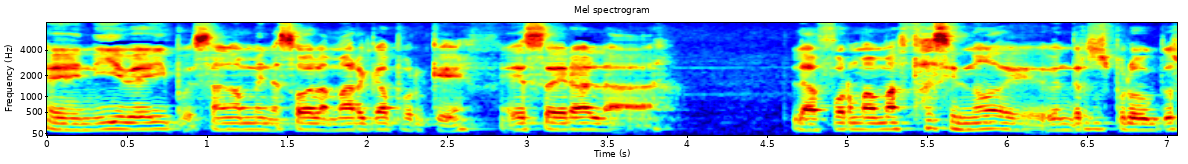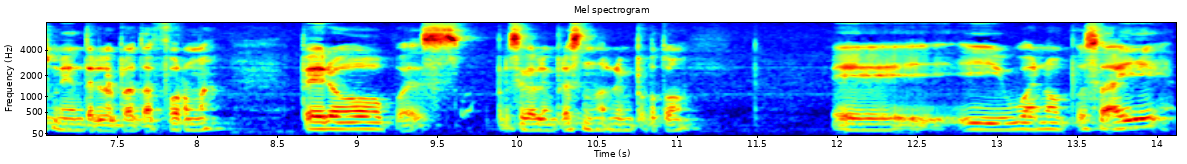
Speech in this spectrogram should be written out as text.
en eBay pues han amenazado a la marca porque esa era la, la forma más fácil ¿no? de vender sus productos mediante la plataforma pero pues parece que a la empresa no le importó. Eh, y bueno, pues ahí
